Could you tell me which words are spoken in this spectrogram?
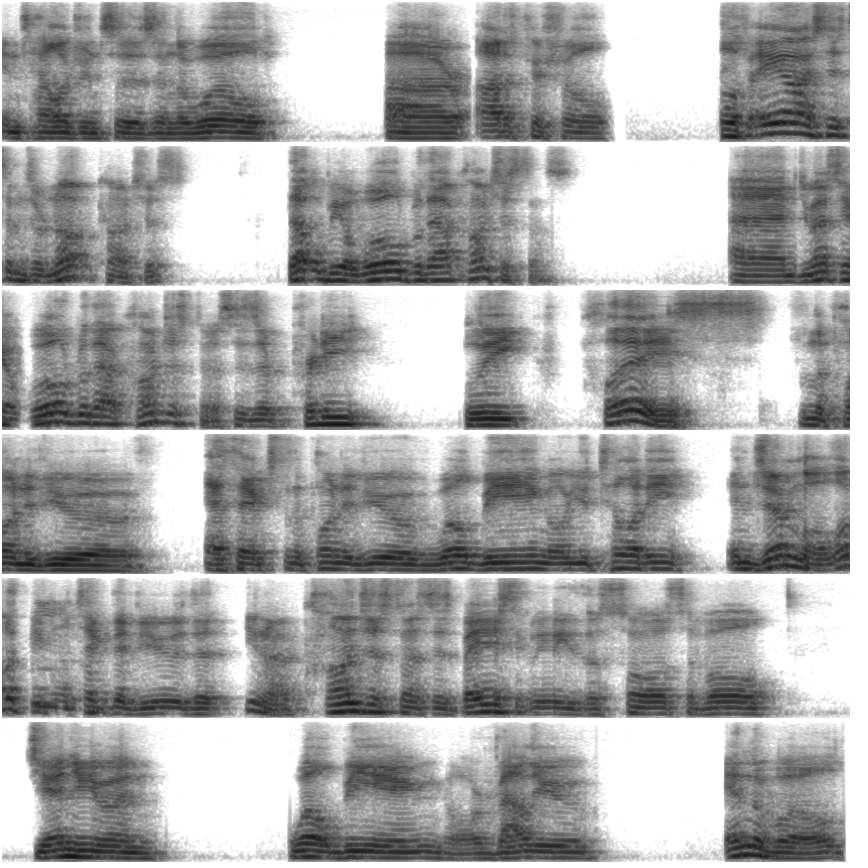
intelligences in the world are artificial. Well, if AI systems are not conscious, that will be a world without consciousness. And you might say a world without consciousness is a pretty bleak place from the point of view of ethics, from the point of view of well-being or utility in general. A lot of people mm-hmm. take the view that you know consciousness is basically the source of all genuine well-being or value in the world.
